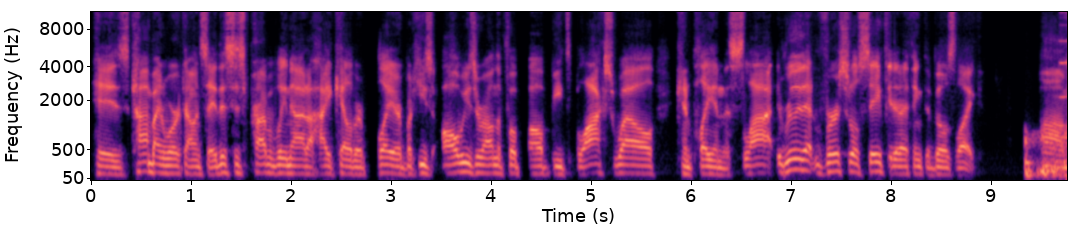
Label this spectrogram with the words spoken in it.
his combine workout and say this is probably not a high caliber player, but he's always around the football, beats blocks well, can play in the slot. Really, that versatile safety that I think the Bills like. Um,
